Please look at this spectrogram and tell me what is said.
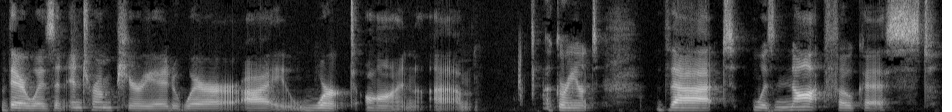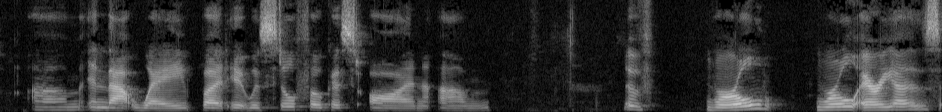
there was an interim period where I worked on um, a grant that was not focused um, in that way, but it was still focused on um, of rural rural areas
